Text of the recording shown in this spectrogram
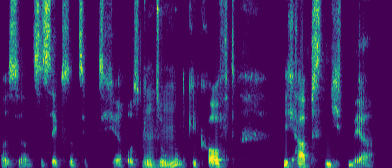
aus 1976 herausgezogen mhm. und gekauft. Ich hab's nicht mehr.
